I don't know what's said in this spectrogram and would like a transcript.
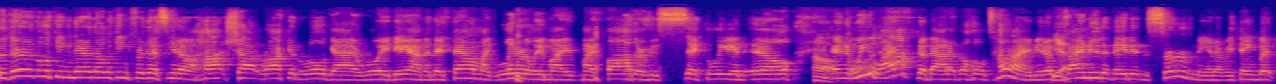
So they're looking there, they're looking for this, you know, hot shot rock and roll guy, Roy Dam, and they found like literally my my father who's sickly and ill. Oh, and we laughed about it the whole time, you know, because Yeah. I knew that they didn't serve me and everything, but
